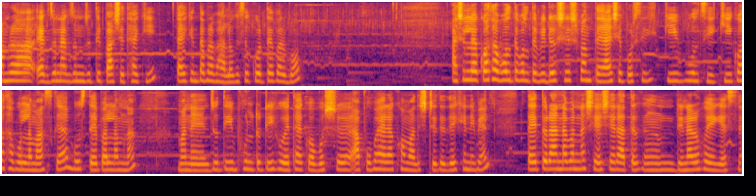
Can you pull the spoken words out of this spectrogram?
আমরা একজন একজন যদি পাশে থাকি, তাই কিন্তু আমরা ভালো কিছু করতে পারব। আসলে কথা বলতে বলতে ভিডিও শেষ প্রান্তে এসে পড়ছি, কি বলছি, কি কথা বললাম আজকে বুঝতে পারলাম না। মানে যদি ভুল টুটি হয়ে থাকে অবশ্যই আপু ভাইয়েরা ক্ষমা দৃষ্টিতে দেখে নেবেন। তাই তো রান্নাবান্না শেষে রাতের ডিনারও হয়ে গেছে।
